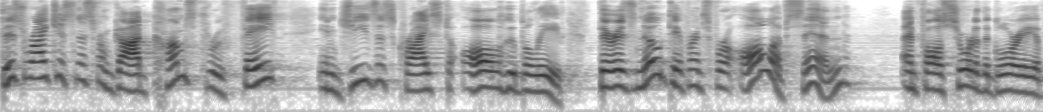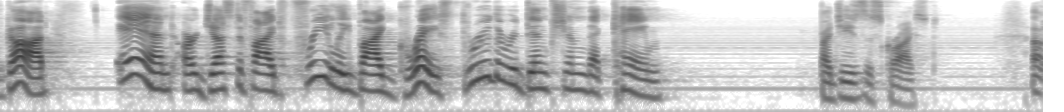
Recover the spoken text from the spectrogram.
This righteousness from God comes through faith in Jesus Christ to all who believe. There is no difference, for all have sinned and fall short of the glory of God and are justified freely by grace through the redemption that came by Jesus Christ. Uh,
